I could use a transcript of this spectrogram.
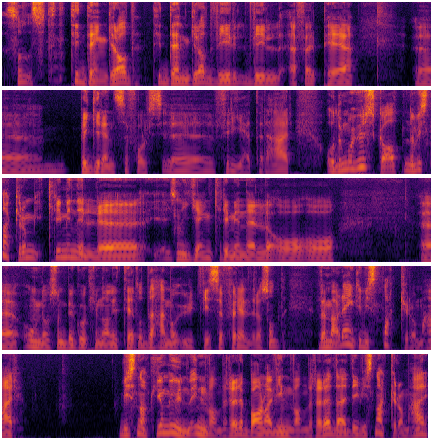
Så, så til den grad, til den grad vil, vil Frp eh, begrense folks eh, friheter her. Og du må huske at når vi snakker om kriminelle, sånn gjengkriminelle og, og eh, ungdom som begår kriminalitet, og det her med å utvise foreldre og sånt, hvem er det egentlig vi snakker om her? Vi snakker jo om innvandrere, barn av innvandrere, det er det vi snakker om her.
